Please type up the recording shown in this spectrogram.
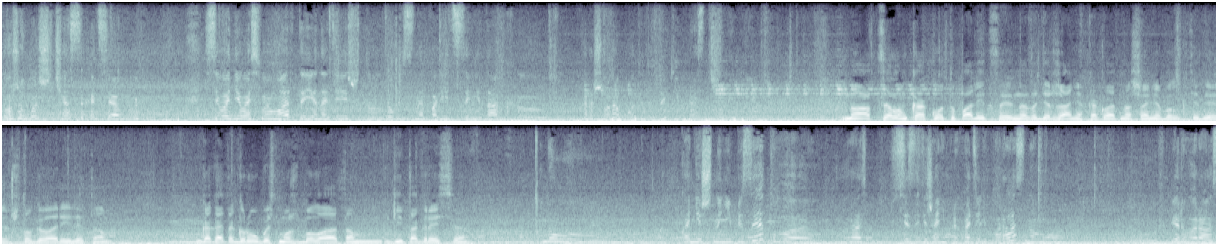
тоже больше часа хотя бы. Сегодня 8 марта, и я надеюсь, что доблестная полиция не так э, хорошо работает в такие праздничные дни. Ну а в целом, как вот у полиции на задержаниях, какое отношение было к тебе? Что говорили там? Какая-то грубость, может, была, там, какие-то агрессии? Ну, конечно, не без этого. Раз- все задержания проходили по-разному. В первый раз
